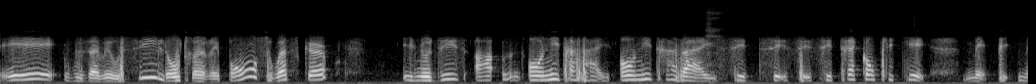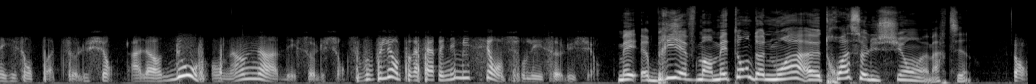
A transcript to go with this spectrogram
et vous avez aussi l'autre réponse où est-ce que ils nous disent ah on y travaille, on y travaille, c'est très compliqué, mais mais ils n'ont pas de solution. Alors nous on en a des solutions. Si vous voulez on pourrait faire une émission sur les solutions. Mais euh, brièvement, mettons donne-moi euh, trois solutions, euh, Martine. Bon,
